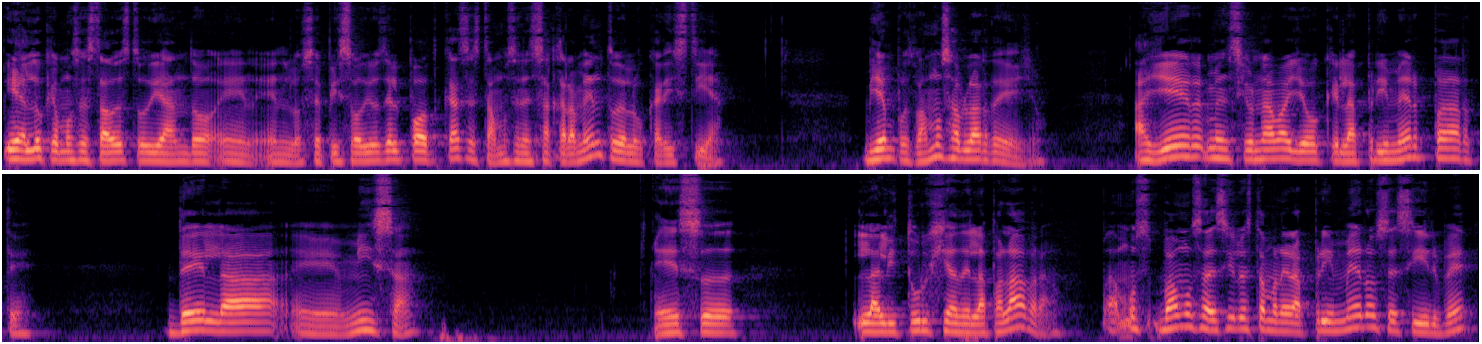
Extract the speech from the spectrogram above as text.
Y es lo que hemos estado estudiando en, en los episodios del podcast, estamos en el sacramento de la Eucaristía. Bien, pues vamos a hablar de ello. Ayer mencionaba yo que la primer parte de la eh, misa es eh, la liturgia de la palabra. Vamos, vamos a decirlo de esta manera. Primero se sirve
